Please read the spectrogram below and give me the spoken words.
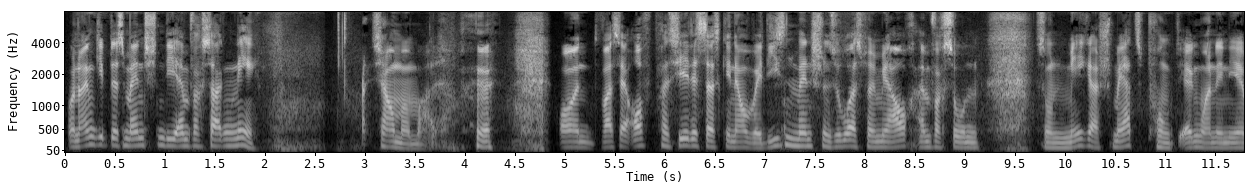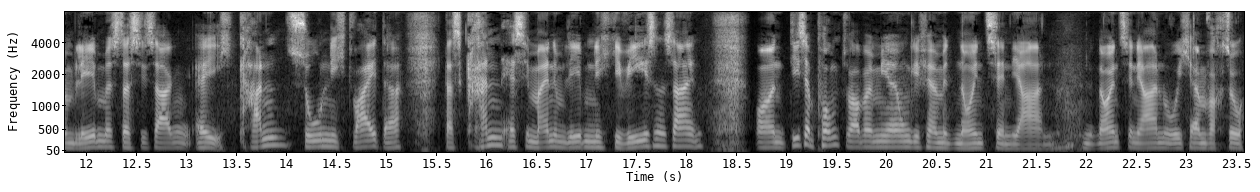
Und dann gibt es Menschen, die einfach sagen, nee, schauen wir mal. Und was ja oft passiert ist, dass genau bei diesen Menschen sowas bei mir auch einfach so ein, so ein mega Schmerzpunkt irgendwann in ihrem Leben ist, dass sie sagen, ey, ich kann so nicht weiter. Das kann es in meinem Leben nicht gewesen sein. Und dieser Punkt war bei mir ungefähr mit 19 Jahren. Mit 19 Jahren, wo ich einfach so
